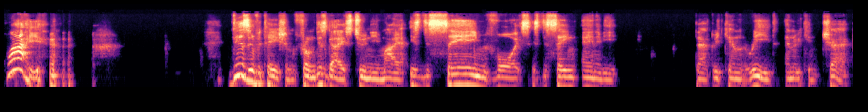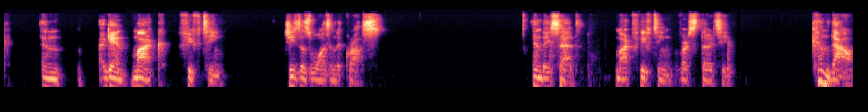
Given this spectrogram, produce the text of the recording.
why? this invitation from these guys to Nehemiah is the same voice, is the same enemy that we can read and we can check. And again, Mark 15. Jesus was on the cross. And they said, Mark 15, verse 30, Come down.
